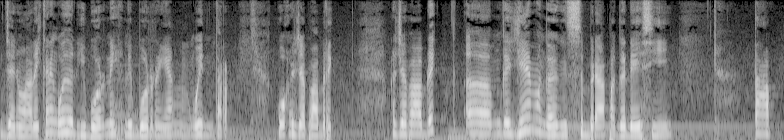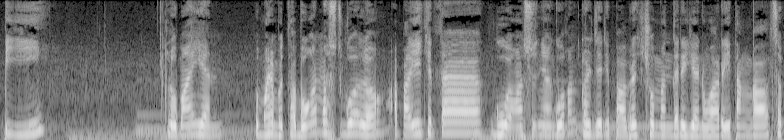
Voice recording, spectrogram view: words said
Januari kan gue udah libur nih libur yang winter. Gue kerja pabrik. Kerja pabrik um, gajinya emang gak seberapa gede sih. Tapi lumayan. Lumayan buat tabungan maksud gue loh. Apalagi kita gue maksudnya gue kan kerja di pabrik cuman dari Januari tanggal 10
